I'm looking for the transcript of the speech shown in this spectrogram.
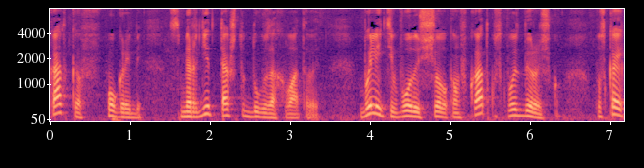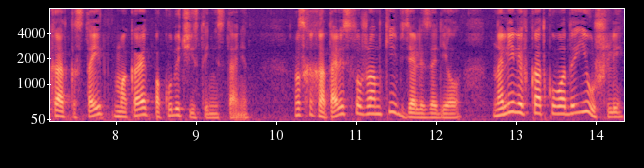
катка в погребе смердит так, что дух захватывает. Вылейте воду щелоком в катку сквозь дырочку. Пускай катка стоит, макает, покуда чистой не станет. Расхохотались служанки взяли за дело. Налили в катку воды и ушли.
